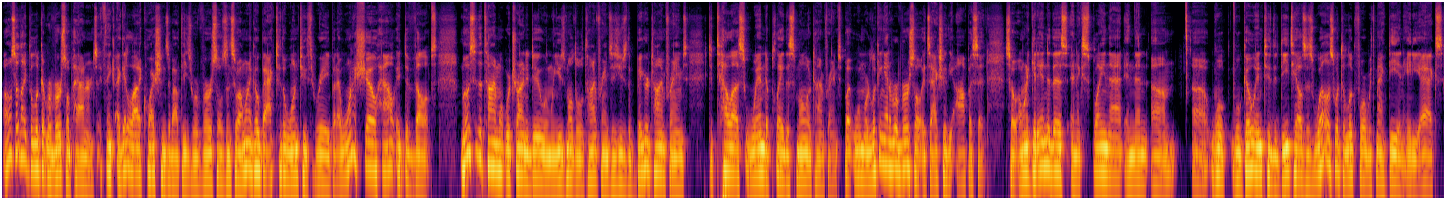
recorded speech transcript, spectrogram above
I also like to look at reversal patterns. I think I get a lot of questions about these reversals, and so I want to go back to the one, two, three, but I want to show how it develops. Most of the time, what we're trying to do when we use multiple time frames is use the bigger time frames to tell us when to play the smaller time frames. But when we're looking at a reversal, it's actually the opposite. So, I want to get into this and explain that, and then um, uh, we'll we'll go into the details as well as what to look for with MACD and ADX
